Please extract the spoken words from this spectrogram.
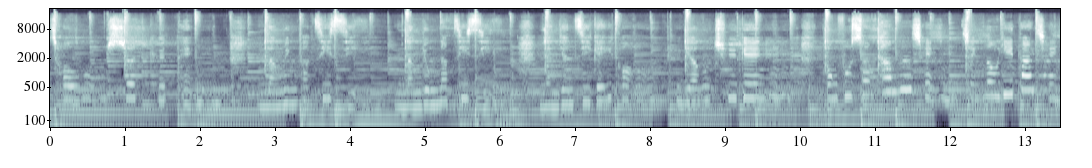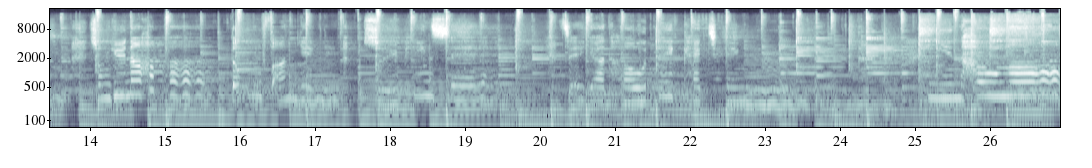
草率定，能能明白之之容情人自己各有处境，同负上感情，情路易单程。从遇那刻不懂反应，谁编写这日后的剧情？然后我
